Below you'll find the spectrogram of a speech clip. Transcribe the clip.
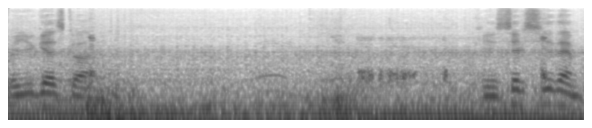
Where you guys gone? Can you still see them?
